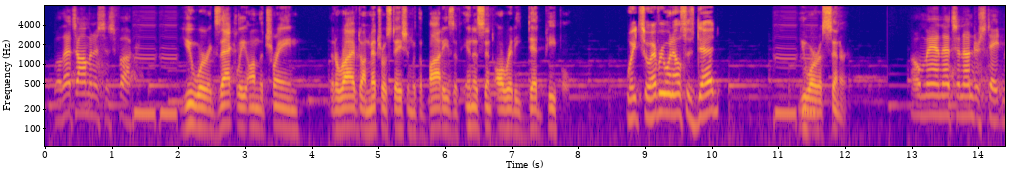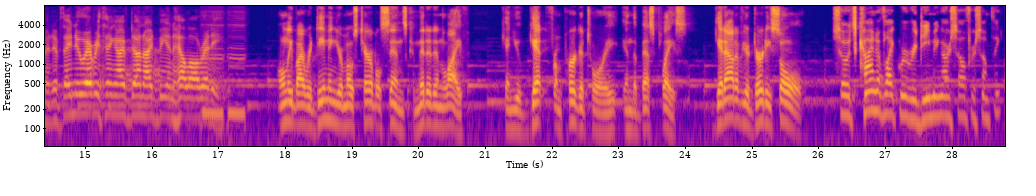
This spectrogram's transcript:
Well, that's ominous as fuck. You were exactly on the train that arrived on Metro Station with the bodies of innocent, already dead people. Wait, so everyone else is dead? You are a sinner. Oh man, that's an understatement. If they knew everything I've done, I'd be in hell already. Only by redeeming your most terrible sins committed in life can you get from purgatory in the best place. Get out of your dirty soul. So it's kind of like we're redeeming ourselves or something?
